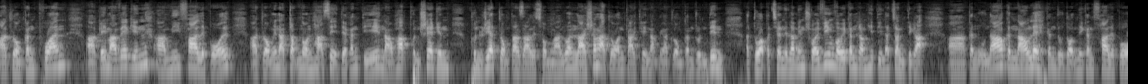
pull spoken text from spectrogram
อาตลงกันพวนอ่าเกมาเวกินอามีฟ้าเลปอลอาตลงเงินจับนนหาเสเตียกันตีนาวฮักพุนเชกินพุนเรียดลงตาจาเลสมงาล้วนหลายช่างอัตลงอันกายเทนักเป็นอัตลงกันรุนดินอตัวปัจเจนิลามินช่วยวิ่งไว้กันรำฮิตินจันติกะอ่ากันอูนาวกันนาวเล่กันดูดมีกันฟ้าเลปล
